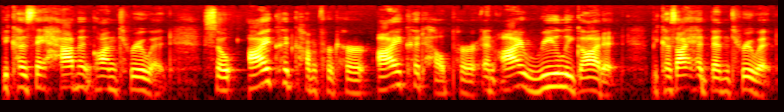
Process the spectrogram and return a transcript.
because they haven't gone through it. So I could comfort her, I could help her, and I really got it because I had been through it.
